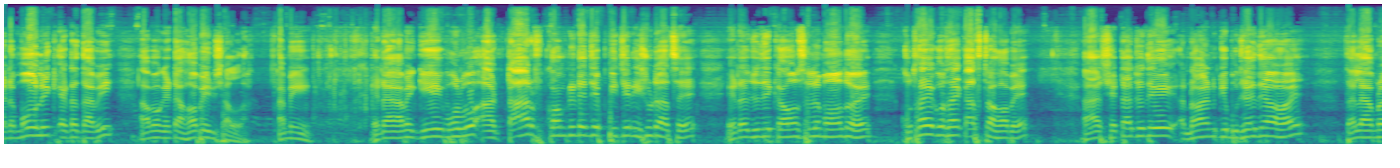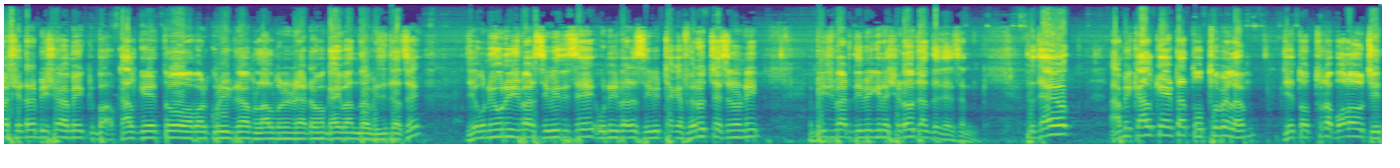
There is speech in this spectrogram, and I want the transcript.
একটা মৌলিক একটা দাবি এবং এটা হবে ইনশাল্লাহ। আমি এটা আমি গিয়ে বলব। আর টার্ফ কংক্রিটের যে পিচের ইস্যুটা আছে, এটা যদি কাউন্সিলের মহোদয় কোথায় কোথায় কাজটা হবে, আর সেটা যদি নয়নকে বুঝিয়ে দেওয়া হয়, তাহলে আমরা সেটার বিষয়ে আমি কালকে তো আবার কুড়িগ্রাম, লালমনিরহাট এবং গাইবান্ধা ভিজিট আছে। যে উনি উনিশ বার সিবি দিছে, উনিশ বারের সিবির টাকা ফেরত চাইছেন উনি, বিশ বার দিবে কিনা সেটাও জানতে চাইছেন। তো যাই হোক, আমি কালকে একটা তথ্য পেলাম, যে তথ্যটা বলা উচিত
